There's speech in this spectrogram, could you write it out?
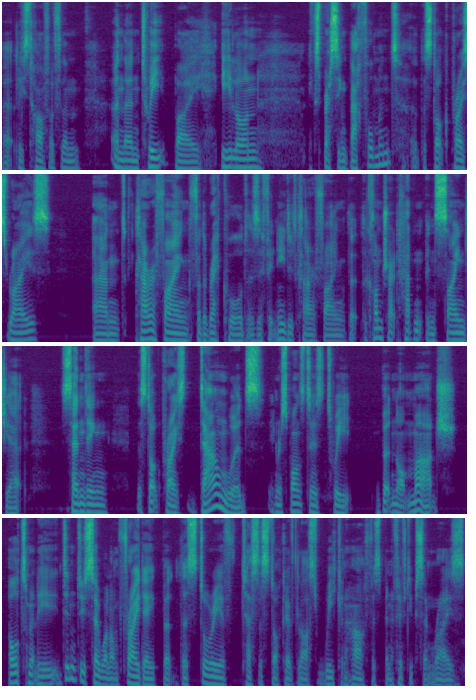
at least half of them, and then tweet by Elon expressing bafflement at the stock price rise and clarifying for the record, as if it needed clarifying, that the contract hadn't been signed yet, sending the stock price downwards in response to his tweet, but not much. Ultimately, it didn't do so well on Friday, but the story of Tesla stock over the last week and a half has been a 50% rise.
